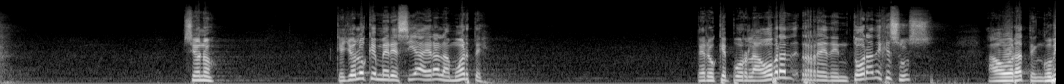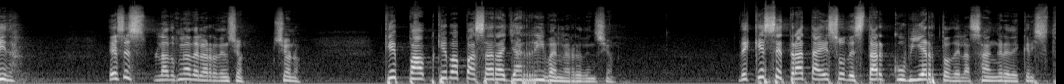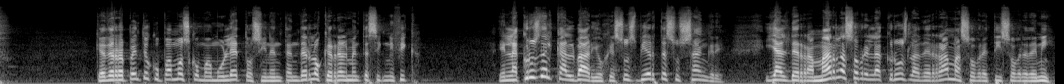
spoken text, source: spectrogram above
¿sí o no? Que yo lo que merecía era la muerte pero que por la obra redentora de Jesús, ahora tengo vida. Esa es la doctrina de la redención, ¿sí o no? ¿Qué, ¿Qué, va a pasar allá arriba en la redención? ¿De qué se trata eso de estar cubierto de la sangre de Cristo? Que de repente ocupamos como amuleto sin entender lo que realmente significa. En la cruz del Calvario Jesús vierte su sangre y al derramarla sobre la cruz la derrama sobre ti, sobre de mí.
